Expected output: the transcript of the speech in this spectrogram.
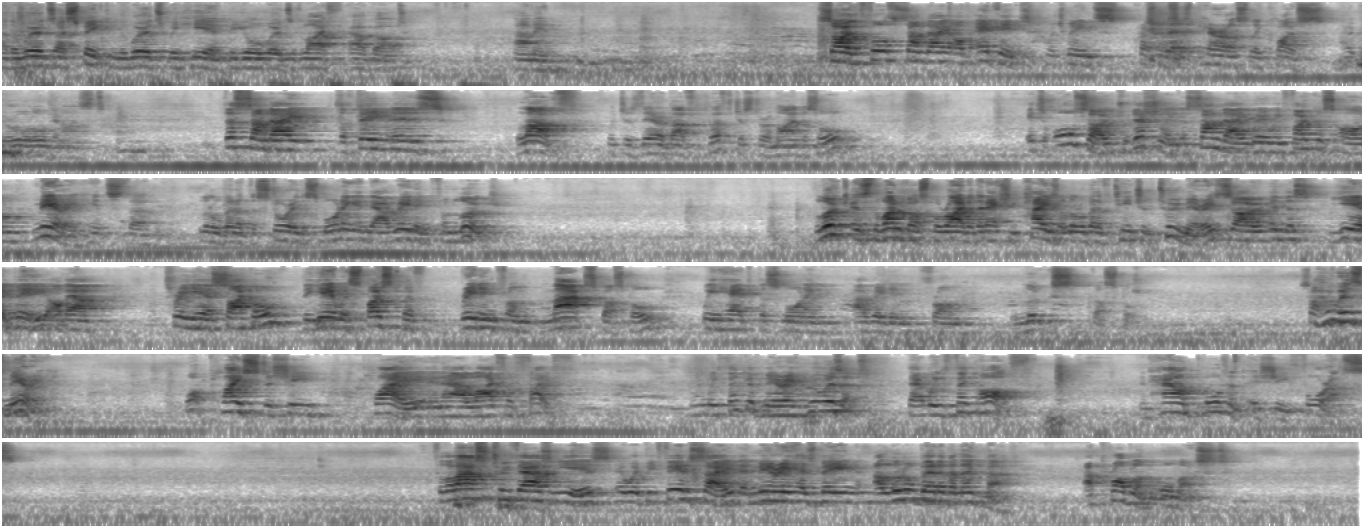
Now, the words I speak and the words we hear be your words of life, our God. Amen. So, the fourth Sunday of Advent, which means Christmas is perilously close. I hope you're all organised. This Sunday, the theme is love, which is there above the cliff, just to remind us all. It's also traditionally the Sunday where we focus on Mary, hence the little bit of the story this morning and our reading from Luke. Luke is the one gospel writer that actually pays a little bit of attention to Mary. So, in this year B of our three year cycle, the year we're supposed to be reading from Mark's gospel, we had this morning a reading from Luke's gospel. So, who is Mary? What place does she play in our life of faith. When we think of Mary, who is it that we think of? And how important is she for us? For the last 2,000 years, it would be fair to say that Mary has been a little bit of an enigma, a problem almost.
